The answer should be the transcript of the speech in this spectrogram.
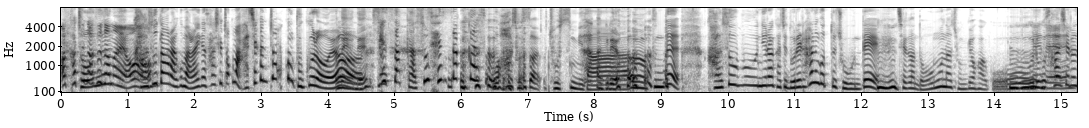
아, 같이 가수잖아요. 가수다라고 말하기가 사실 조금 아직은 조금 부끄러워요. 네네. 네. 새싹 가수? 새싹 가수. 와, 좋어요. 좋습니다. 아, 그래요? 어, 근데 가수분이랑 같이 노래를 하는 것도 좋은데 음. 제가 너무나 존경하고 음, 그리고 네네. 사실은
